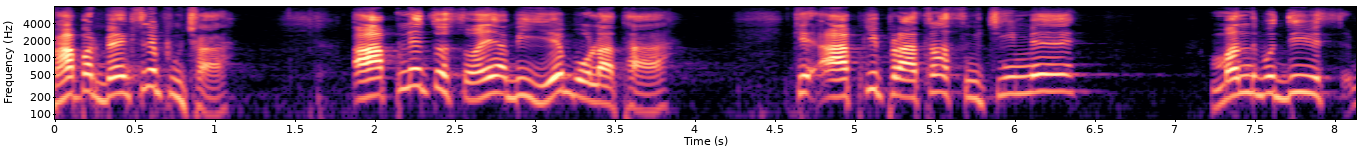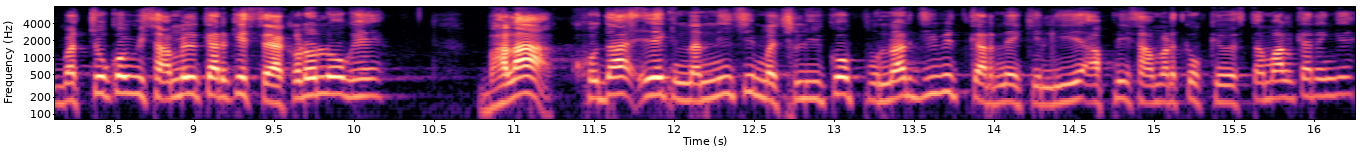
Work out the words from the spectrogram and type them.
वहाँ पर बैंक ने पूछा आपने तो स्वयं अभी ये बोला था कि आपकी प्रार्थना सूची में मंद बुद्धि बच्चों को भी शामिल करके सैकड़ों लोग हैं। भला खुदा एक नन्ही सी मछली को पुनर्जीवित करने के लिए अपनी सामर्थ्य को क्यों इस्तेमाल करेंगे?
